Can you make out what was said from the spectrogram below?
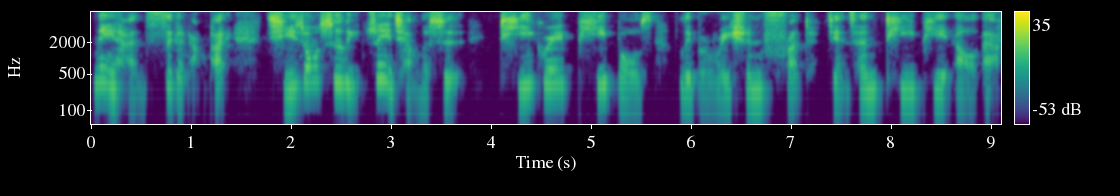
内含四个党派，其中势力最强的是 Tigray People's Liberation Front，简称 TPLF。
